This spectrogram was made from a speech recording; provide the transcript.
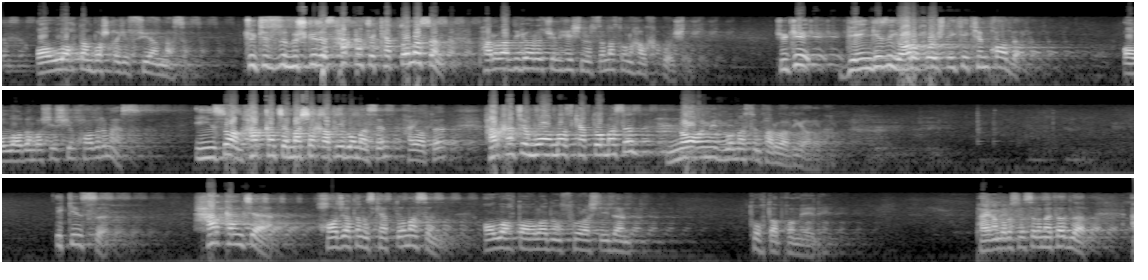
Allohdan boshqaga suyanmasin. Chunki sizning mushkulingiz har qancha katta bo'lmasin, Parvardigor uchun hech narsa emas, uni hal qilib qo'yishlik. Chunki dengizni yorib qo'yishlikka kim qodir? Allohdan boshqa hech kim qodir emas. Inson har qancha mashaqqatli bo'lmasin hayoti, har qancha muammosi katta bo'lmasin, noumid bo'lmasin Parvardigoridan. Ikkinchisi, har qancha hojatimiz katta bo'lmasin, Alloh taolodan so'rashlikdan to'xtab qolmaylik. Payg'ambar sollallohu alayhi vasallam aytadilar,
